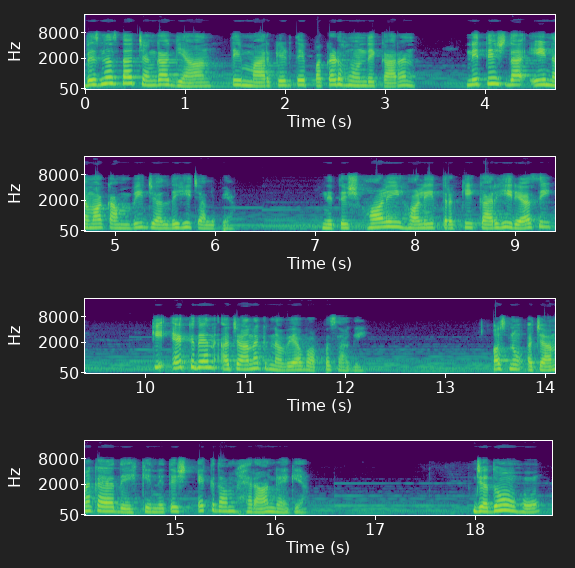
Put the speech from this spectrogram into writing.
ਬਿਜ਼ਨਸ ਦਾ ਚੰਗਾ ਗਿਆਨ ਤੇ ਮਾਰਕੀਟ ਤੇ ਪਕੜ ਹੋਣ ਦੇ ਕਾਰਨ ਨਿਤਿਸ਼ ਦਾ ਇਹ ਨਵਾਂ ਕੰਮ ਵੀ ਜਲਦੀ ਹੀ ਚੱਲ ਪਿਆ। ਨਿਤਿਸ਼ ਹੌਲੀ-ਹੌਲੀ ਤਰੱਕੀ ਕਰ ਹੀ ਰਿਹਾ ਸੀ ਕਿ ਇੱਕ ਦਿਨ ਅਚਾਨਕ ਨਵਿਆ ਵਾਪਸ ਆ ਗਈ। ਉਸ ਨੂੰ ਅਚਾਨਕ ਆਇਆ ਦੇਖ ਕੇ ਨਿਤਿਸ਼ ਇੱਕਦਮ ਹੈਰਾਨ ਰਹਿ ਗਿਆ। ਜਦੋਂ ਉਹ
